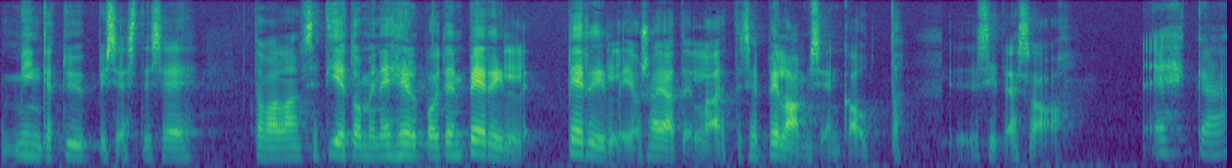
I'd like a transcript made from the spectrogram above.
Minkä tyyppisesti se tavallaan se tieto menee helpoiten perille, perille, jos ajatellaan, että se pelaamisen kautta sitä saa? Ehkä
